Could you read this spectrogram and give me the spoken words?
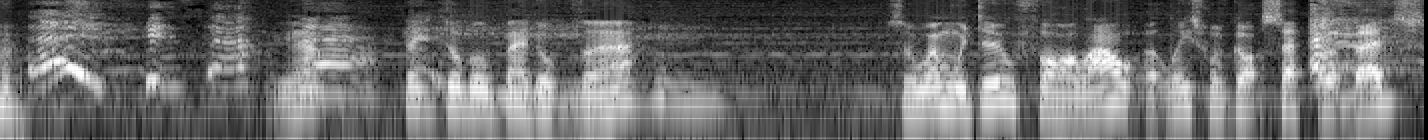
is that yeah, big double bed up there. So when we do fall out, at least we've got separate beds.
